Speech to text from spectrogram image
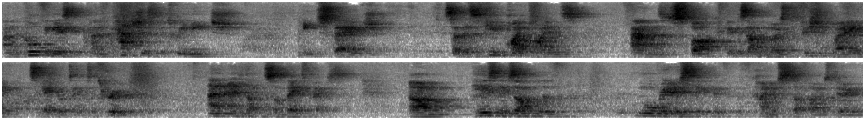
And the cool thing is it kind of caches between each, each stage. So there's a few pipelines, and Spark figures out the most efficient way to get your data through. And it ended up in some database. Um, here's an example of more realistic of, of kind of stuff I was doing.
